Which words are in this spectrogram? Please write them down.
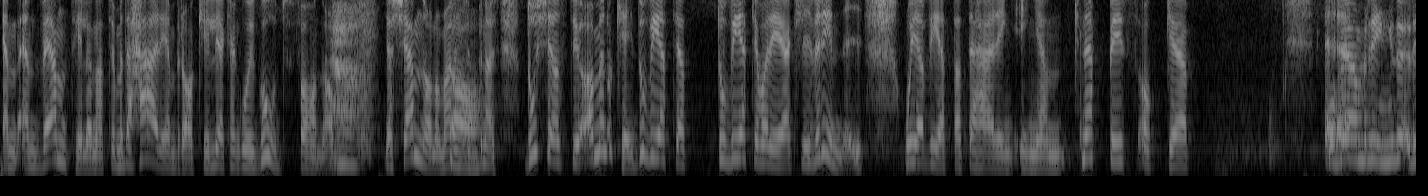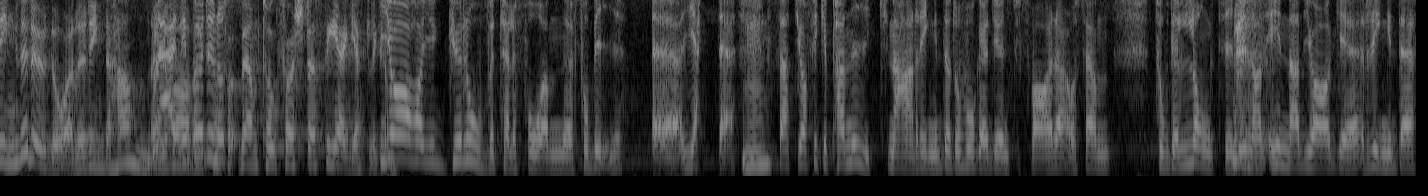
en, en vän till en att ja, men det här är en bra kille, jag kan gå i god för honom. Jag känner honom, han är ja. supernice. Då känns det ju, ja men okej, då vet jag då vet jag vad det är jag kliver in i. Och jag vet att det här är ingen knäppis och eh, och vem ringde? Ringde du då eller ringde han? Nej, eller var, liksom, nog... Vem tog första steget? Liksom? Jag har ju grov telefonfobi. Äh, jätte. Mm. Så att jag fick ju panik när han ringde. Då vågade jag inte svara. Och sen tog det lång tid innan, innan jag eh, ringde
